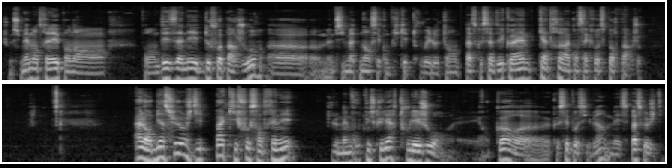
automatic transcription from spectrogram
Je me suis même entraîné pendant pendant des années, deux fois par jour, euh, même si maintenant c'est compliqué de trouver le temps, parce que ça faisait quand même 4 heures à consacrer au sport par jour. Alors bien sûr, je dis pas qu'il faut s'entraîner le même groupe musculaire tous les jours, et encore euh, que c'est possible, hein, mais c'est pas ce que je dis.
